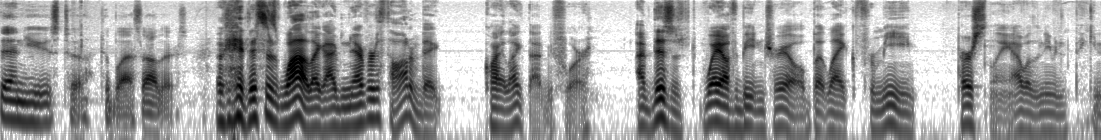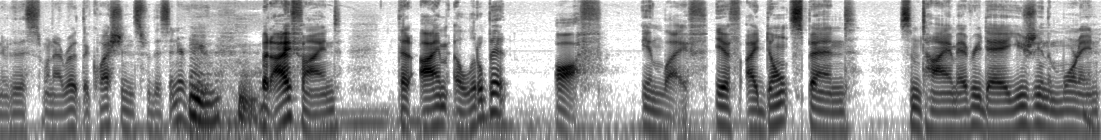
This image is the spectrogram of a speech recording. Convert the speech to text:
then used to, to bless others. Okay, this is wow. Like I've never thought of it quite like that before. I, this is way off the beaten trail, but like for me personally, I wasn't even thinking of this when I wrote the questions for this interview. Mm-hmm. But I find that I'm a little bit off in life if I don't spend some time every day, usually in the morning,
